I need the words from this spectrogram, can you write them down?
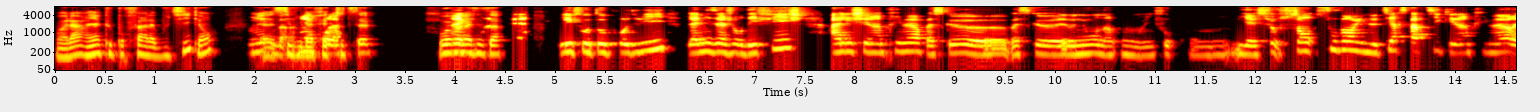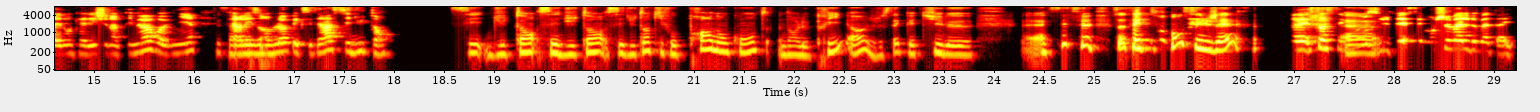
Voilà, rien que pour faire la boutique, hein, euh, bah, si vous la faites toute seule. Ouais, voilà, c'est ça. Les photos produits, la mise à jour des fiches, aller chez l'imprimeur parce que euh, parce que nous on, il faut il y a souvent une tierce partie qui est l'imprimeur et donc aller chez l'imprimeur revenir faire les enveloppes etc c'est du temps. C'est du temps c'est du temps c'est du temps qu'il faut prendre en compte dans le prix hein. je sais que tu le euh, ça c'est ton sujet. Ouais, ça c'est mon euh, sujet c'est mon cheval de bataille.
